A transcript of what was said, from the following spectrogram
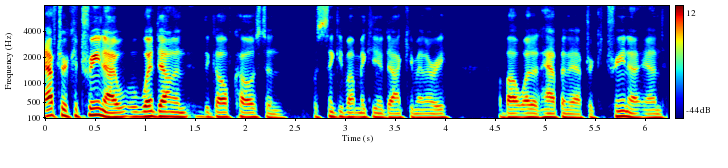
after Katrina, I went down in the Gulf Coast and was thinking about making a documentary about what had happened after Katrina. And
